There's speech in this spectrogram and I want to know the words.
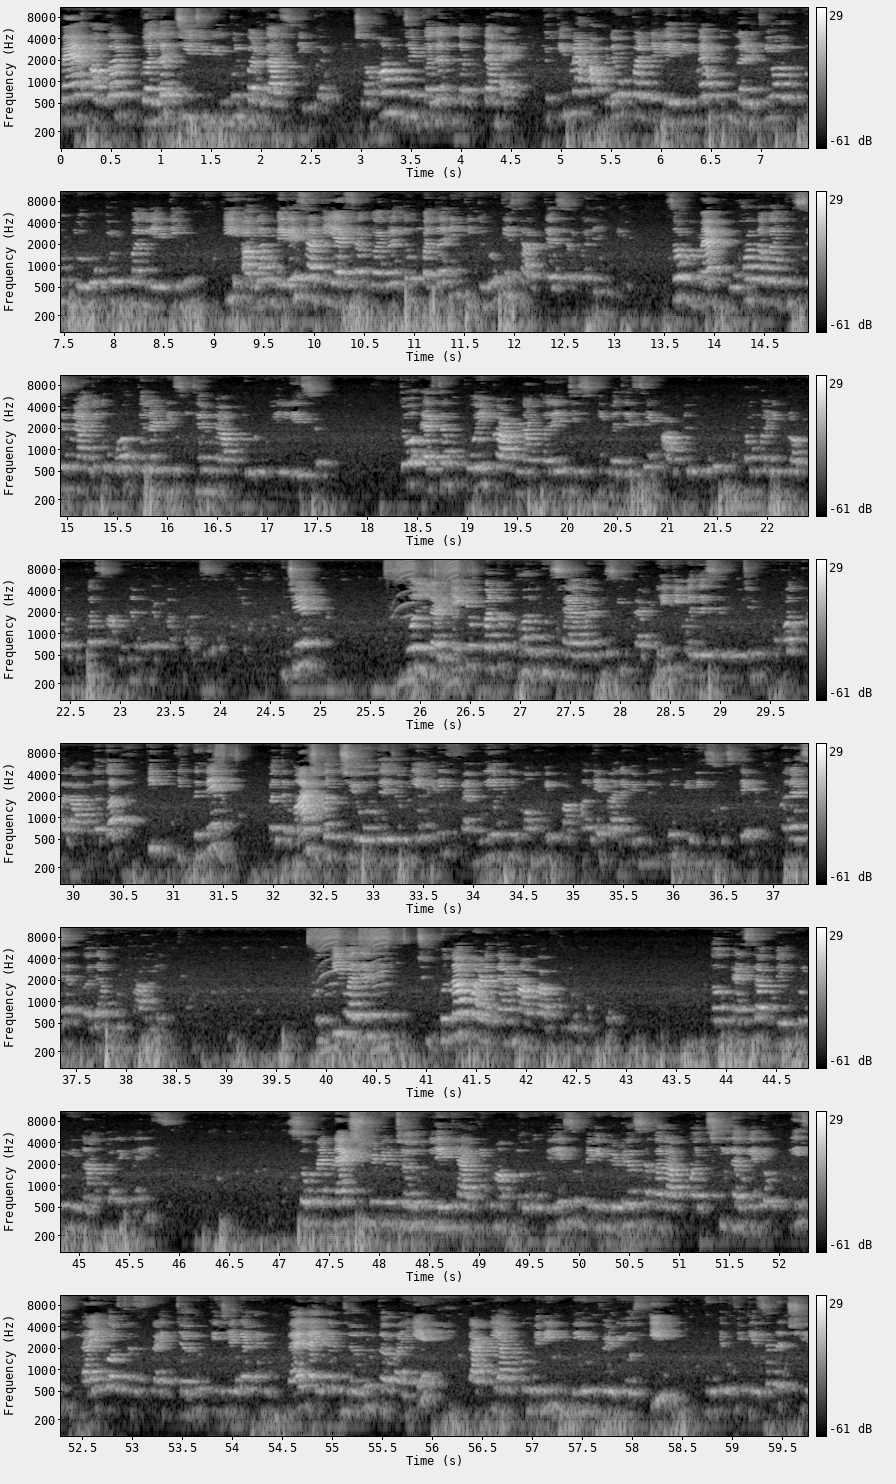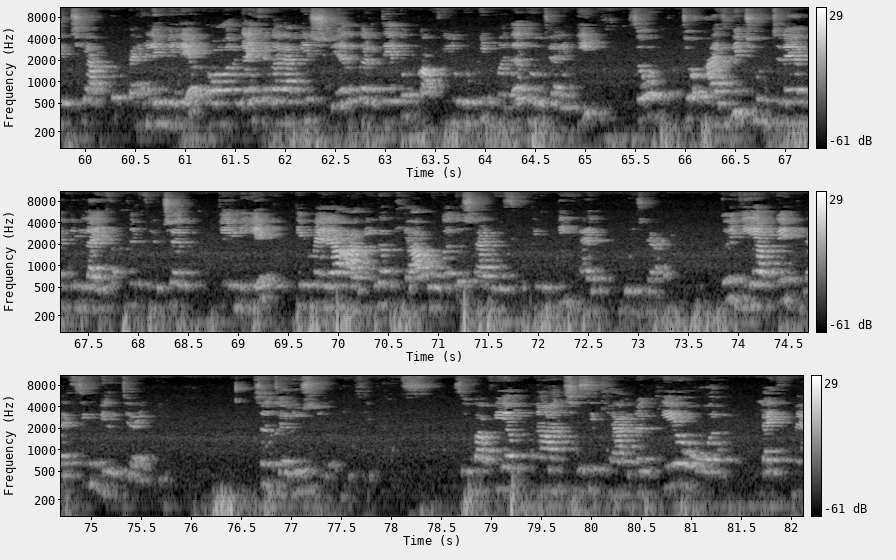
मैं अगर गलत चीज़ बिल्कुल बर्दाश्त नहीं करती, जहाँ मुझे गलत लगता है, क्योंकि मैं अपने ऊपर नहीं लेती, मैं उन लड़कियों और उन लोगों के ऊपर लेती हूँ कि अगर मेरे साथ ही ऐसा कर रहे तो पता नहीं कितनों के साथ कैसा करेंगे। सो मैं बहुत अगर गुस्से में आती तो बहुत गलत डिसीज़न मैं आप लोगों के लिए ले सकती तो ऐसा कोई काम ना करें जिसकी वजह से आप लोगों को बहुत बड़ी प्रॉब्लम का सामना करना पड़ सके मुझे वो लड़के के ऊपर तो बहुत गुस्सा है बट उसकी फैमिली की वजह से बहुत ख़राब लगा कि कितने बदमाश बच्चे होते जो कि अपनी फैमिली अपनी मम्मी पापा के बारे में बिल्कुल भी नहीं सोचते और ऐसा कदम उठा लेते हैं उनकी वजह से झुकना पड़ता है माँ बाप लोगों को। तो ऐसा बिल्कुल भी ना करें गाइस सो so, मैं नेक्स्ट वीडियो ज़रूर लेके आती हूँ आप लोगों के लिए। सो मेरी वीडियोस अगर आपको अच्छी लगे तो प्लीज़ लाइक और सब्सक्राइब ज़रूर कीजिएगा एंड बेल आइकन ज़रूर दबाइए ताकि आपको मेरी न्यू वीडियोस की नोटिफिकेशन अच्छी अच्छी आपको पहले मिले। और गाइस अगर आप ये शेयर करते हैं तो काफ़ी लोगों की मदद हो जाएगी। सो so, जो आज भी छूट रहे हैं अपनी लाइफ अपने फ्यूचर के लिए कि मेरा आगे होगा तो शायद उसकी उनकी हेल्प हो जाए तो ये आपको एक ब्लेसिंग मिल जाएगी। सो ज़रूर शेयर कीजिए सो तो so, काफ़ी अपना अच्छे से ख्याल रखिए और लाइफ में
